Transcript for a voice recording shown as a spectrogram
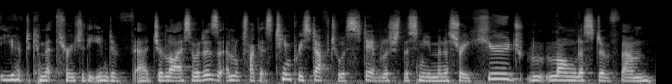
you have to commit through to the end of uh, July. So it is. It looks like it's temporary stuff to establish this new ministry. Huge, long list of. Um,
